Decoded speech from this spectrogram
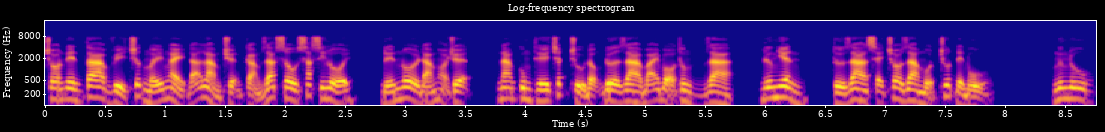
cho nên ta vì trước mấy ngày đã làm chuyện cảm giác sâu sắc xin lỗi, đến nôi đám hỏi chuyện, nam cung thế chất chủ động đưa ra bãi bỏ thông ra đương nhiên, từ ra sẽ cho ra một chút đền bù. Ngưng nu,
